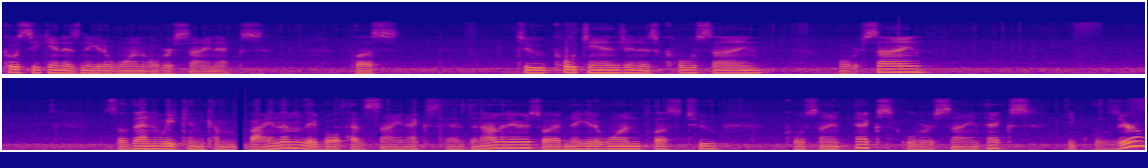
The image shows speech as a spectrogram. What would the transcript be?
cosecant is negative 1 over sine x plus 2 cotangent is cosine over sine. So then we can combine them. They both have sine x as denominators. So I have negative 1 plus 2 cosine x over sine x equals 0.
